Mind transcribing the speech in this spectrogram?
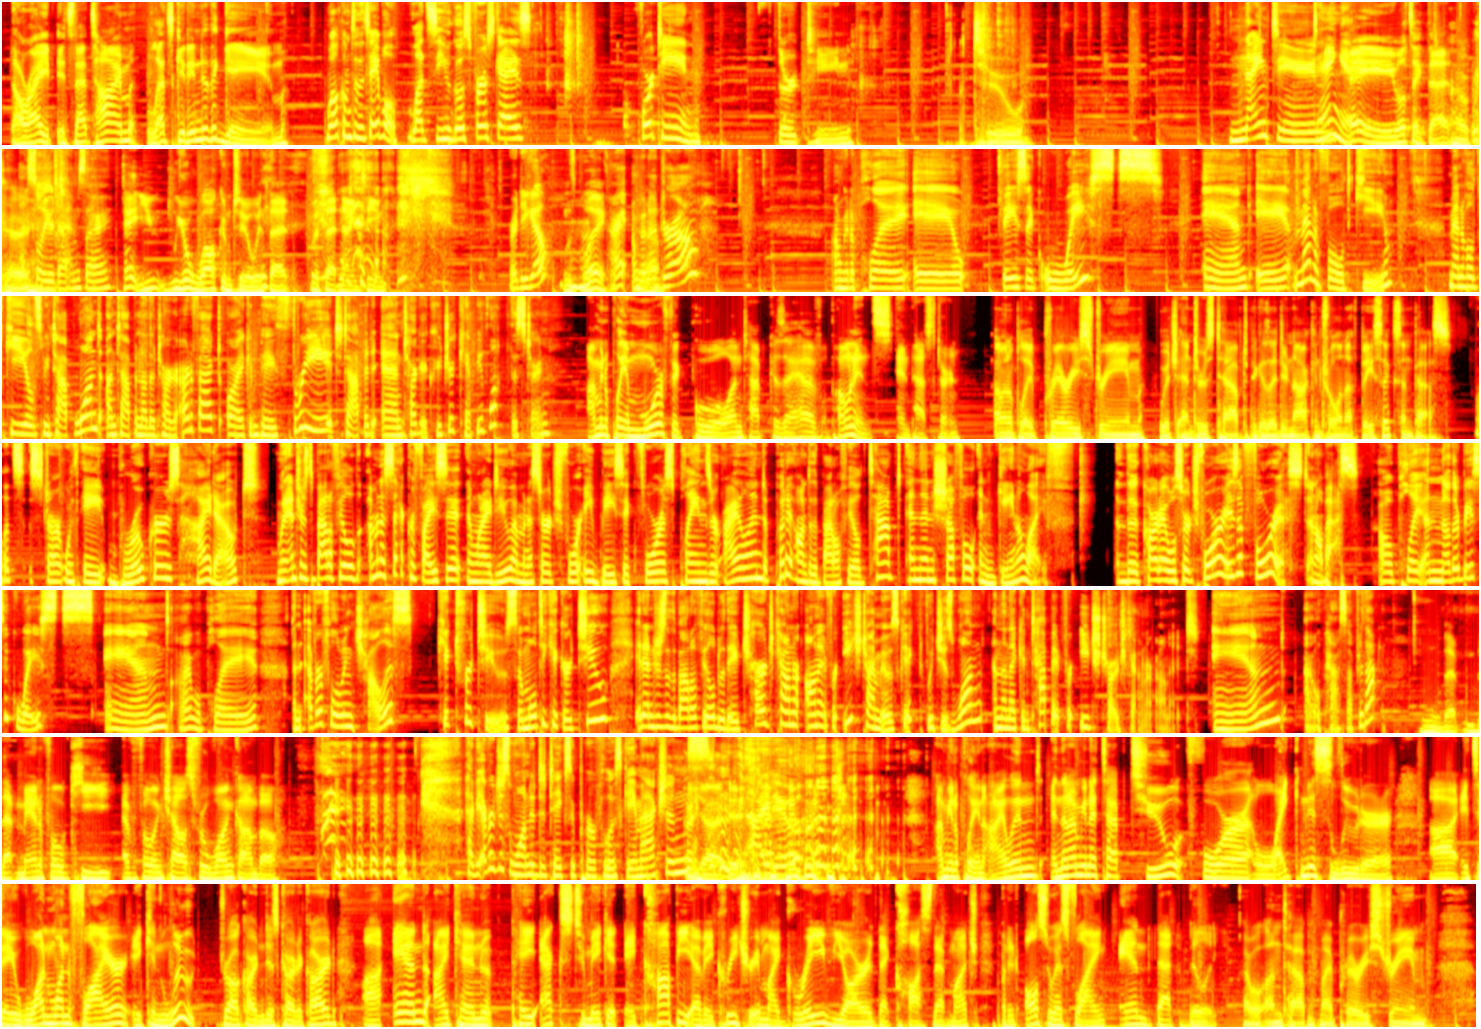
All right, it's that time. Let's get into the game. Welcome to the table. Let's see who goes first, guys. 14. 13. Two. 19. Dang it. Hey, we'll take that. Okay. I stole your die, I'm sorry. Hey, you you're welcome to with that with that 19. Ready to go? Let's mm-hmm. play. All right, I'm going to draw. I'm going to play a basic wastes and a manifold key. Manifold key lets me tap one to untap another target artifact, or I can pay three to tap it and target creature can't be blocked this turn. I'm gonna play a Morphic Pool untap because I have opponents and pass turn. I'm going to play Prairie Stream, which enters tapped because I do not control enough basics and pass. Let's start with a broker's hideout. When it enters the battlefield, I'm going to sacrifice it, and when I do, I'm going to search for a basic forest, plains, or island, put it onto the battlefield tapped, and then shuffle and gain a life. The card I will search for is a forest, and I'll pass. I'll play another basic wastes, and I will play an ever-flowing chalice kicked for two. So multi-kicker two, it enters the battlefield with a charge counter on it for each time it was kicked, which is one, and then I can tap it for each charge counter on it. And I will pass after that. Ooh, that that manifold key everflowing chalice for one combo. Have you ever just wanted to take superfluous game actions? Yeah, I do. I'm gonna play an island, and then I'm gonna tap two for likeness looter. Uh, it's a one-one flyer. It can loot, draw a card, and discard a card. Uh, and I can pay X to make it a copy of a creature in my graveyard that costs that much, but it also has flying and that ability. I will untap my Prairie Stream.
